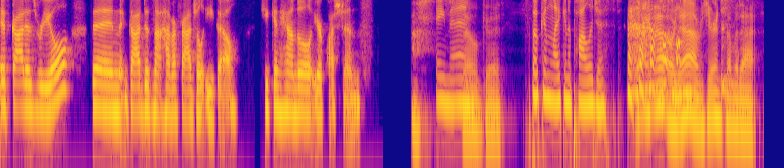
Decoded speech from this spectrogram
If God is real, then God does not have a fragile ego. He can handle your questions. Ah, Amen. So good. Spoken like an apologist. I know. Yeah, I'm hearing some of that.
